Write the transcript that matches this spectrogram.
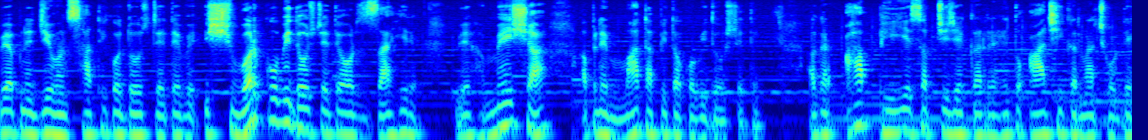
वे अपने जीवन साथी को दोष देते वे ईश्वर को भी दोष देते और ज़ाहिर है वे हमेशा अपने माता पिता को भी दोष देते अगर आप भी ये सब चीज़ें कर रहे हैं तो आज ही करना छोड़ दे,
